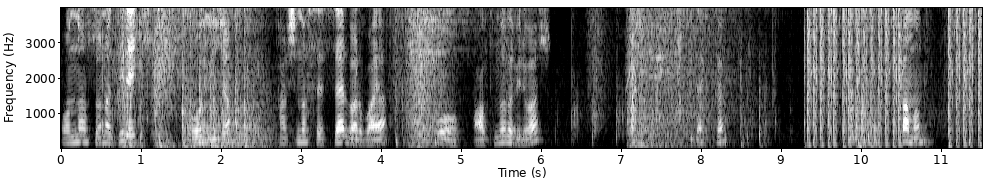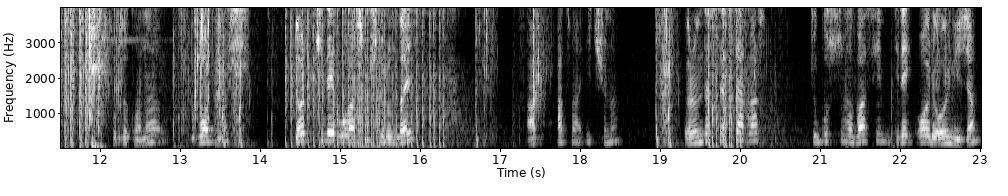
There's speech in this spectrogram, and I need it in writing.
Ondan sonra direkt oynayacağım. Karşımda sesler var baya. Oo, altımda da biri var. Bir dakika. Tamam. Vurduk onu. Bu botmuş. 4 kile ulaşmış durumdayız. Abi atma iç şunu. Önümde sesler var. Şu boost'umu basayım. Direkt öyle oynayacağım.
